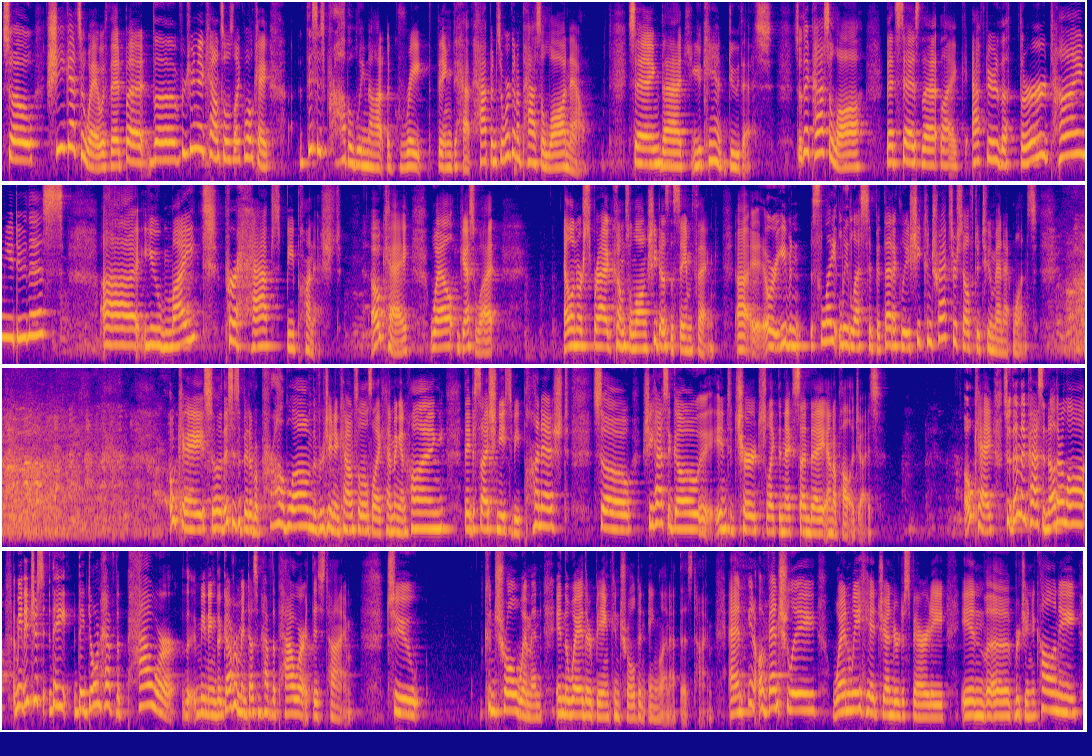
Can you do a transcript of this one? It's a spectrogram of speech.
So she gets away with it, but the Virginia Council is like, well, okay, this is probably not a great thing to have happen, so we're going to pass a law now saying that you can't do this. So they pass a law that says that, like, after the third time you do this, uh, you might perhaps be punished. Okay, well, guess what? Eleanor Spragg comes along, she does the same thing uh, or even slightly less sympathetically, she contracts herself to two men at once. okay, so this is a bit of a problem. The Virginia Council is like hemming and hawing. They decide she needs to be punished. So she has to go into church like the next Sunday and apologize. Okay, so then they pass another law. I mean, it just, they, they don't have the power, meaning the government doesn't have the power at this time to control women in the way they're being controlled in England at this time. And you know, eventually, when we hit gender disparity in the Virginia colony,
